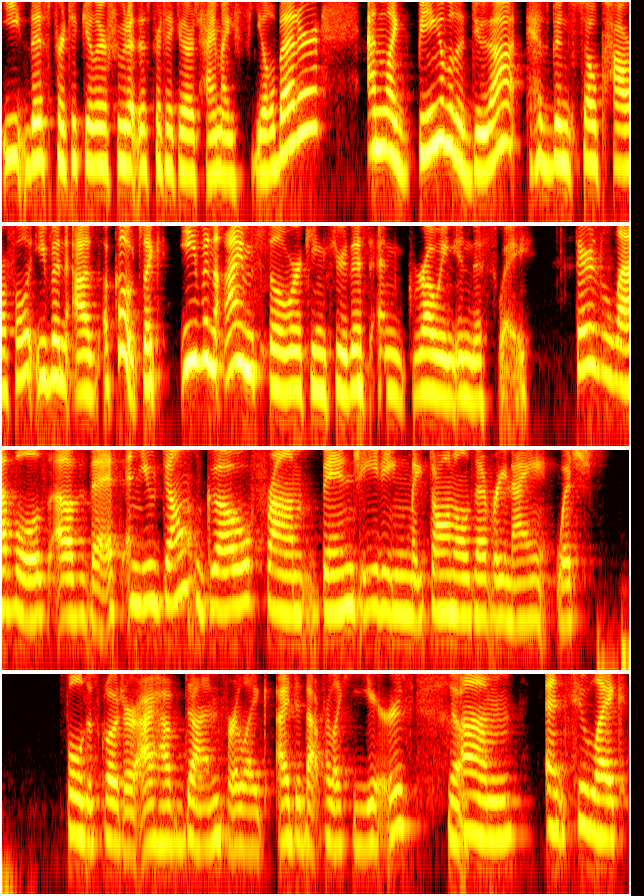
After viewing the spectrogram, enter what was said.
eat this particular food at this particular time I feel better and like being able to do that has been so powerful even as a coach like even I'm still working through this and growing in this way there's levels of this and you don't go from binge eating McDonald's every night which full disclosure I have done for like I did that for like years yeah. um and to like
